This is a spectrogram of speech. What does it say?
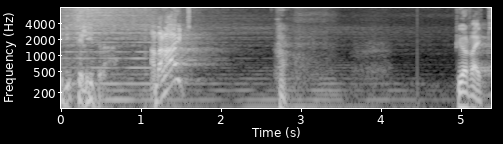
ఇది తెలియదురా. రైట్ యువర్ రైట్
